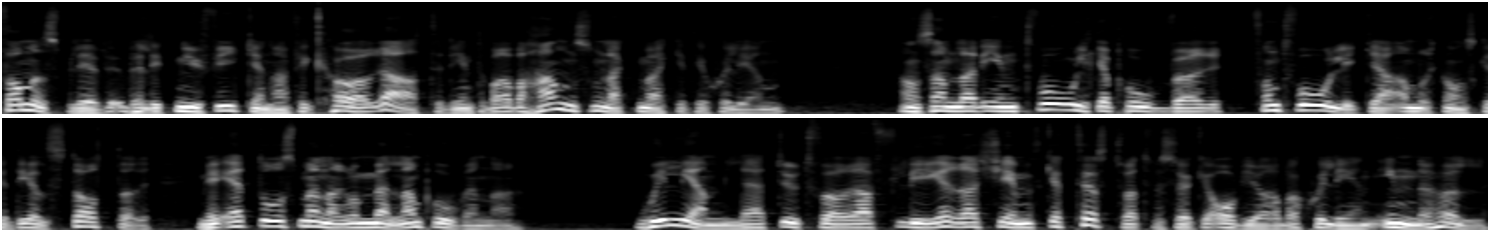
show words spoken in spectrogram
Thomas blev väldigt nyfiken när han fick höra att det inte bara var han som lagt märke till gelén. Han samlade in två olika prover från två olika amerikanska delstater med ett års mellanrum mellan proverna. William lät utföra flera kemiska test för att försöka avgöra vad gelén innehöll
